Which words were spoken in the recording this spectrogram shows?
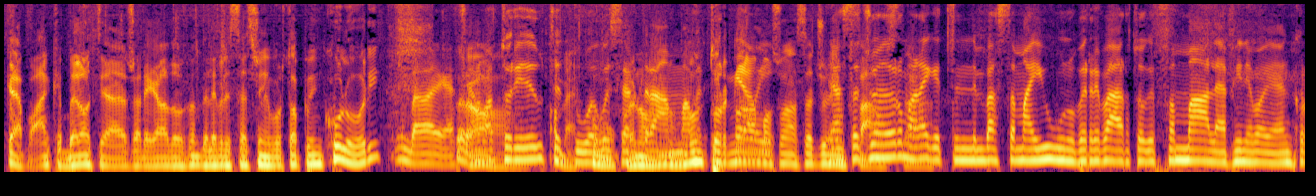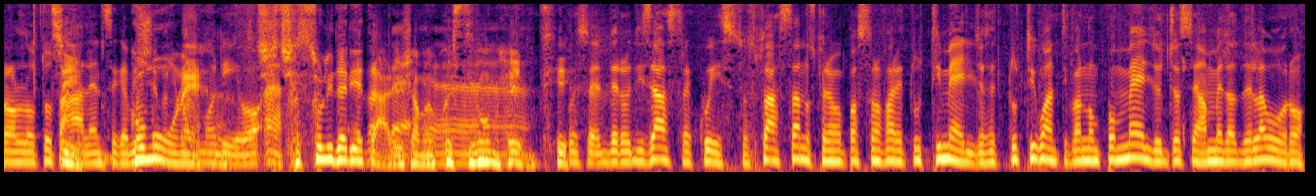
capo, anche Belotti ci ha regalato delle prestazioni purtroppo incolori. Beh, ragazzi, però, abbiamo fatto ridere tutte e due, questo è il non, dramma. Non torniamo su una stagione La stagione di Roma non è che ne basta mai uno per reparto che fa male, alla fine poi è un crollo totale, sì, non si capisce comune. per motivo. Eh. C'è solidarietà, eh, vabbè, diciamo, in questi momenti. Questo è il vero disastro, è questo. Quest'anno speriamo che possano fare tutti meglio. Se tutti quanti fanno un po' meglio, già siamo a metà del lavoro.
